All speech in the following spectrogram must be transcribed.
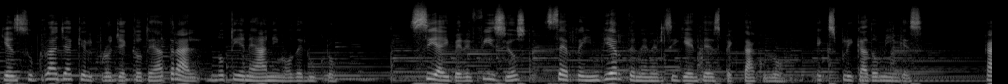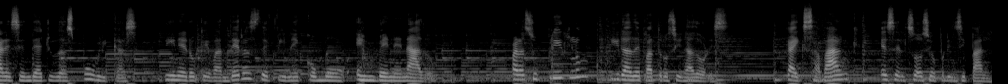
quien subraya que el proyecto teatral no tiene ánimo de lucro. Si hay beneficios, se reinvierten en el siguiente espectáculo, explica Domínguez. Carecen de ayudas públicas, dinero que Banderas define como envenenado. Para suplirlo, tira de patrocinadores. CaixaBank es el socio principal,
